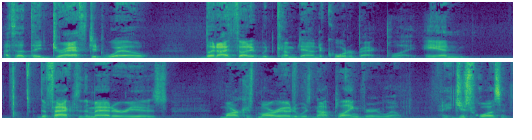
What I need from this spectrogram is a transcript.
I thought they drafted well, but I thought it would come down to quarterback play. And the fact of the matter is, Marcus Mariota was not playing very well. He just wasn't.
